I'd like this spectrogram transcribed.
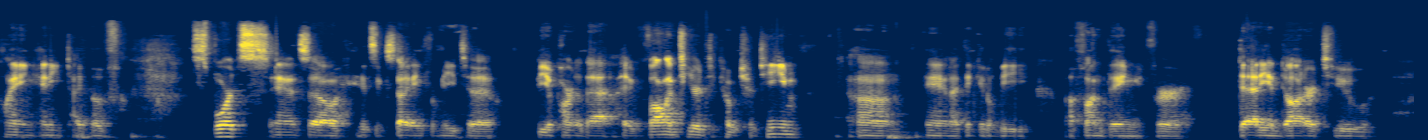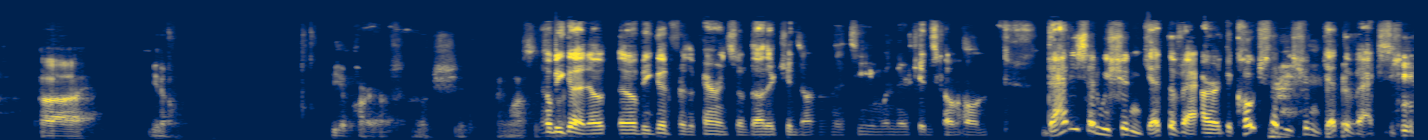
playing any type of sports, and so it's exciting for me to be a part of that. I volunteered to coach her team, um, and I think it'll be a fun thing for daddy and daughter to, uh, you know, be a part of. Oh shit. I lost it. It'll be good. It'll, it'll, be good for the parents of the other kids on the team when their kids come home. Daddy said we shouldn't get the vac, or the coach said we shouldn't get the vaccine.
